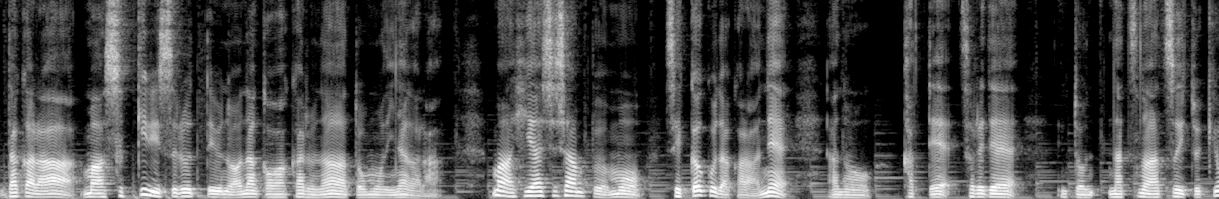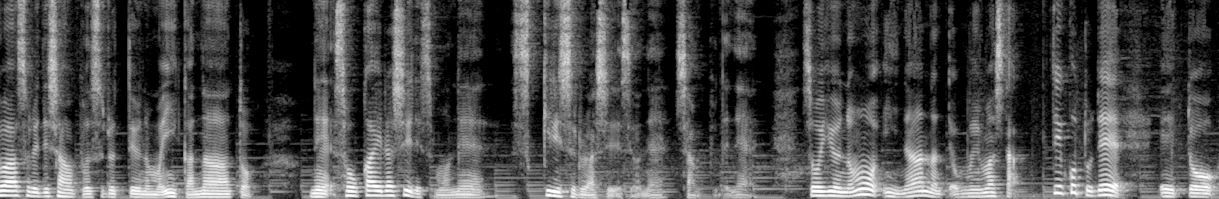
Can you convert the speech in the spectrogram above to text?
だから、まあ、すっきりするっていうのはなんかわかるなと思いながら、まあ、冷やしシャンプーもせっかくだからね、あの、買って、それで、えっと、夏の暑い時はそれでシャンプーするっていうのもいいかなと。ね、爽快らしいですもんね。すっきりするらしいですよね。シャンプーでね。そういうのもいいななんて思いました。っていうことで、えっ、と、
